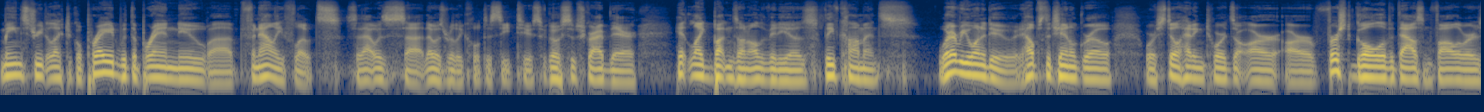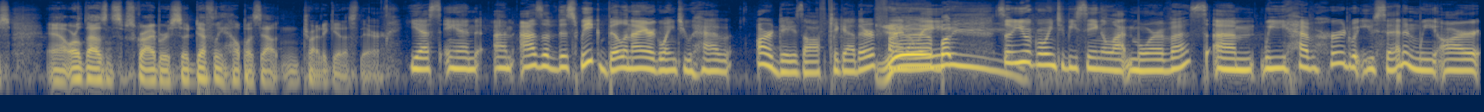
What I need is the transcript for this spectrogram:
Main Street Electrical Parade with the brand new uh, finale floats. So that was uh, that was really cool to see too. So go subscribe there, hit like buttons on all the videos, leave comments, whatever you want to do. It helps the channel grow. We're still heading towards our our first goal of a thousand followers uh, or a thousand subscribers. So definitely help us out and try to get us there. Yes, and um, as of this week, Bill and I are going to have our days off together. Finally, Yeah, buddy. So you are going to be seeing a lot more of us. Um, we have heard what you said, and we are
